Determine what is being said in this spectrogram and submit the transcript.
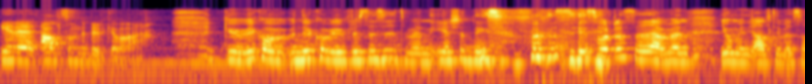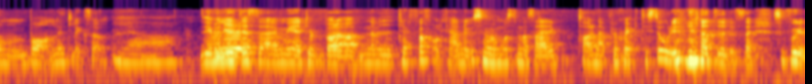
är det allt som det brukar vara? Gud, vi kom, nu kom vi precis hit med en ersättnings... det är svårt att säga, men jo, men allt är väl som vanligt liksom. ja. Det är väl lite så här mer typ bara när vi träffar folk här nu så måste man så här ta den här projekthistorien hela tiden. Så, här. så för,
